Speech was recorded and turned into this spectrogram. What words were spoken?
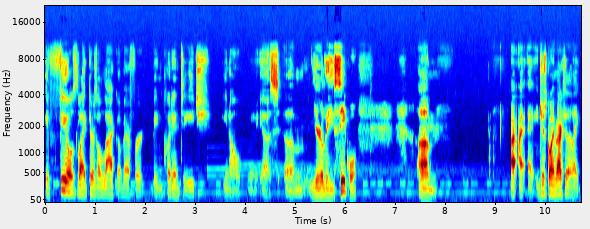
it feels like there's a lack of effort being put into each you know uh, um, yearly sequel. Um I, I just going back to that, like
